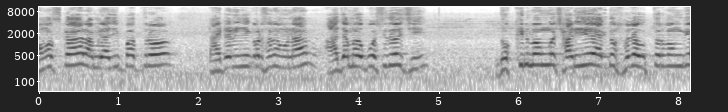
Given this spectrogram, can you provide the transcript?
নমস্কার, আমি রাজীব পাত্র টাইটান ইঞ্জিন ওনার আজ আমরা উপস্থিত হয়েছি দক্ষিণবঙ্গ ছাড়িয়ে একদম সোজা উত্তরবঙ্গে,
